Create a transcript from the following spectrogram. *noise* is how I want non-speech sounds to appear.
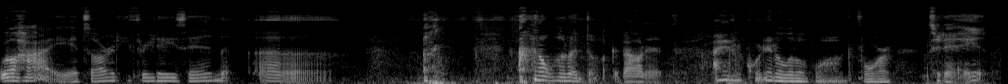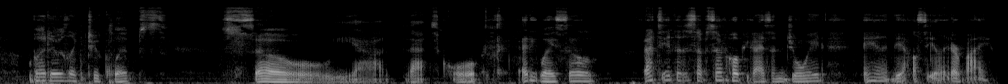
Well, hi. It's already three days in. Uh, *laughs* I don't want to talk about it. I recorded a little vlog for today, but it was like two clips. So, yeah, that's cool. Anyway, so that's the end of this episode. Hope you guys enjoyed. And yeah, I'll see you later. Bye.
